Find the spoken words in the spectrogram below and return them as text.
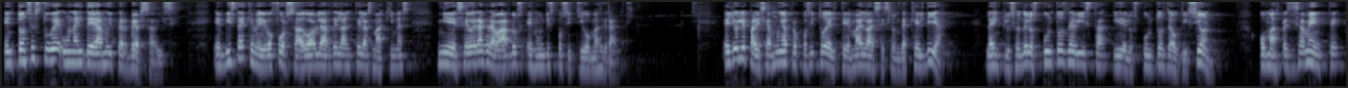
Entonces tuve una idea muy perversa, dice. En vista de que me veo forzado a hablar delante de las máquinas, mi deseo era grabarlos en un dispositivo más grande. Ello le parecía muy a propósito del tema de la sesión de aquel día, la inclusión de los puntos de vista y de los puntos de audición, o más precisamente,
